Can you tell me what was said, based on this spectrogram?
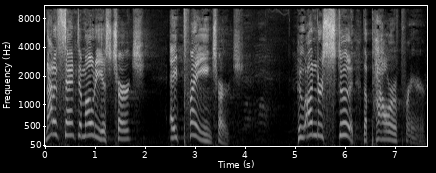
Not a sanctimonious church, a praying church who understood the power of prayer.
